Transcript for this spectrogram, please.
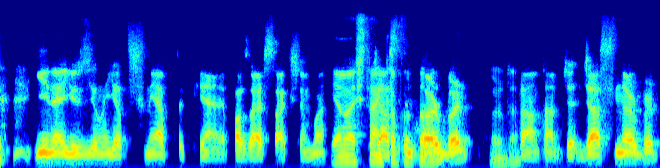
yine yüzyılın yatışını yaptık yani pazartesi akşamı. Yavaştan Justin kapatalım. Herbert. Burada. Tamam tamam. Justin Herbert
